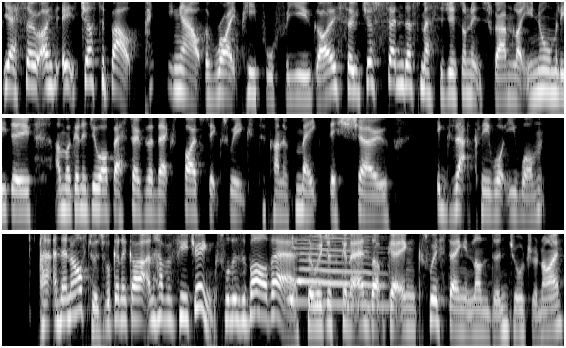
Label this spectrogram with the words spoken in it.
Yeah, so I, it's just about picking out the right people for you guys. So just send us messages on Instagram like you normally do, and we're going to do our best over the next five, six weeks to kind of make this show exactly what you want. And then afterwards, we're going to go out and have a few drinks. Well, there's a bar there, so we're just going to end up getting because we're staying in London, Georgia and I.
